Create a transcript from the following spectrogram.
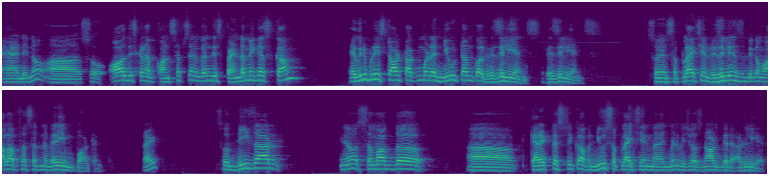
And you know, uh, so all these kind of concepts. And when this pandemic has come, everybody start talking about a new term called resilience. Resilience. So in supply chain, resilience has become all of a sudden very important, right? So these are, you know, some of the uh, characteristic of new supply chain management, which was not there earlier.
